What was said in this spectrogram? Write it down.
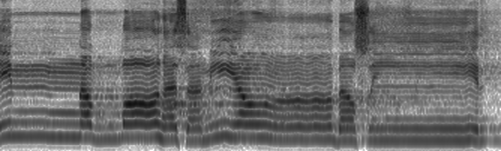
إن الله سميع بصير.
